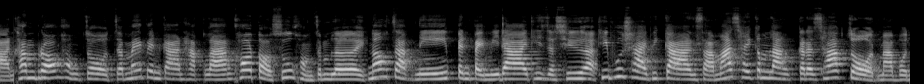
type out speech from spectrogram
าลคำร้องของโจทจะไม่เป็นการหักล้างข้อต่อสู้ของจำเลย นอกจากนี้เป็นไปไม่ได้ที่จะเชื่อที่ผู้ชายพิการสามารถใช้กำลังกระชากโจทย์มาบน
